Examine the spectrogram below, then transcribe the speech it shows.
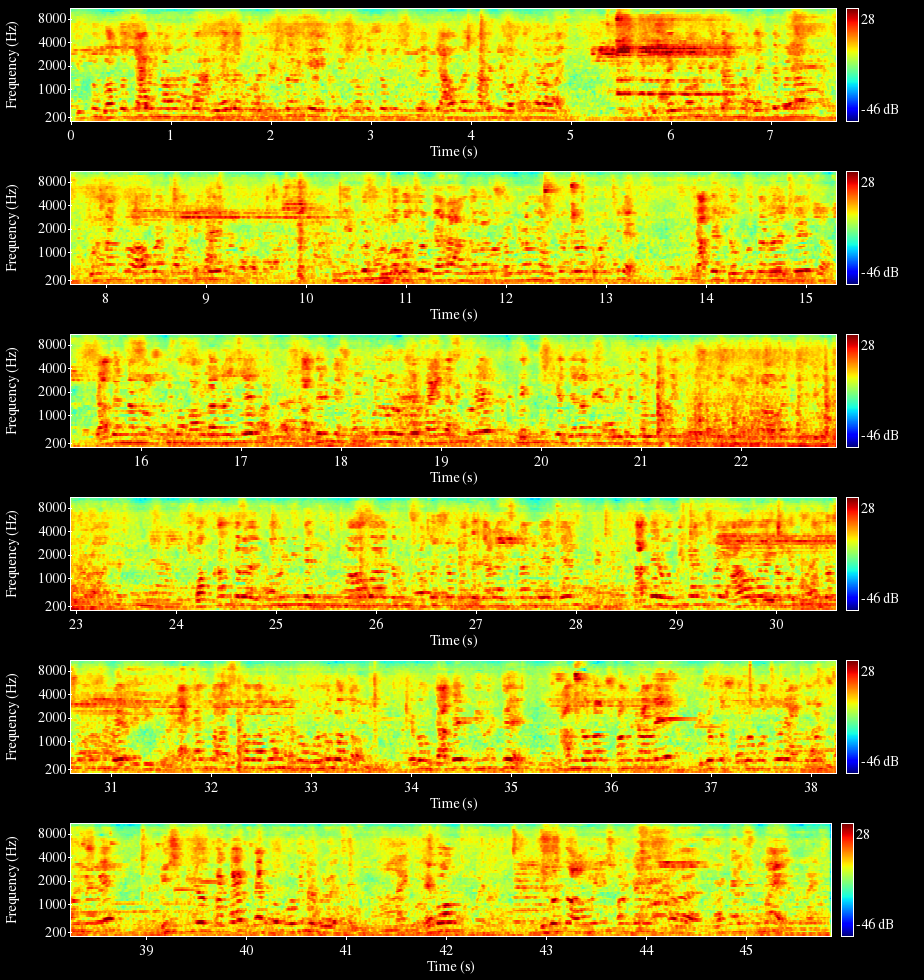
কিন্তু গত চারই নভেম্বর দুই হাজার চব্বিশ তারিখে একত্রিশ সদস্য বিশিষ্ট একটি আহ্বায়ক কমিটি গঠন করা হয়। সেই কমিটিতে আমরা দেখতে পেলাম, পূর্ণাঙ্গ আহ্বায়ক কমিটিতে দীর্ঘ ষোলো বছর যারা আন্দোলন সংগ্রামে অংশগ্রহণ করেছিলেন, যাদের যোগ্যতা রয়েছে, যাদের নামে অসংখ্য মামলা রয়েছে, তাদেরকে সম্পূর্ণরূপে মাইনাস করে একুশকে জেলা হয়। পক্ষান্তরে কমিটিতে যুগ্ম আহ্বায়ক এবং সদস্য পদে যারা স্থান পেয়েছেন তাদের অধিকাংশই এবং সদস্য সচিবের একান্ত আস্থাভাজন এবং অনুগত এবং যাদের বিরুদ্ধে আন্দোলন সংগ্রামে বিগত ষোলো বছরে আন্দোলন সংগ্রামে নিষ্ক্রিয় থাকার ব্যাপক অভিযোগ রয়েছে এবং বিগত আওয়ামী লীগ সরকারের সরকারের সময়ে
